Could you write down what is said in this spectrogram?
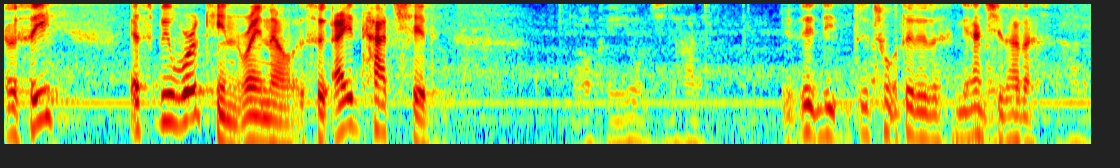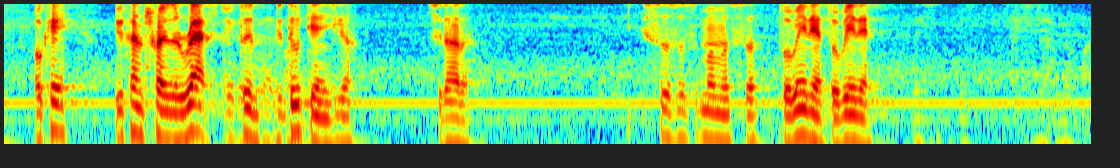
You see? It's be working right now. So I touch it. 你你你出对对对，你按其他的。其他的。OK, you can try the rest. 对，你都点一个，其他的。试试试，慢慢试，左边一点，左边一点。没事没事，这还没完。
